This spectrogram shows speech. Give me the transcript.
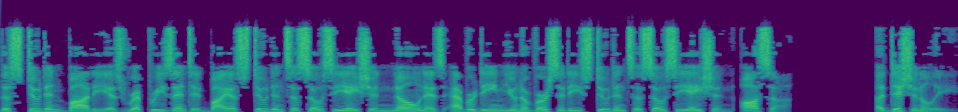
The student body is represented by a students' association known as Aberdeen University Students Association (ASA). Additionally,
